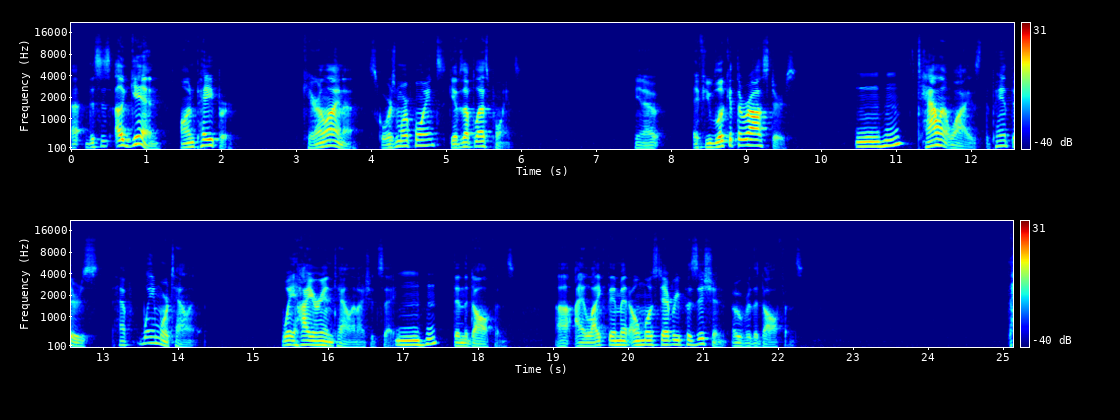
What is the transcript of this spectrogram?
uh, this is again on paper. Carolina scores more points, gives up less points. You know, if you look at the rosters, mm-hmm. talent wise, the Panthers have way more talent, way higher end talent, I should say, mm-hmm. than the Dolphins. Uh, I like them at almost every position over the Dolphins.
